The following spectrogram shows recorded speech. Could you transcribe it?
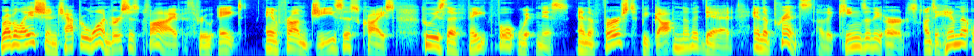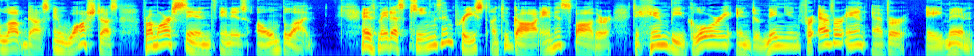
Revelation chapter 1, verses 5 through 8 and from Jesus Christ, who is the faithful witness, and the first begotten of the dead, and the prince of the kings of the earth, unto him that loved us and washed us from our sins in his own blood, and hath made us kings and priests unto God and his Father. To him be glory and dominion for ever and ever. Amen.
